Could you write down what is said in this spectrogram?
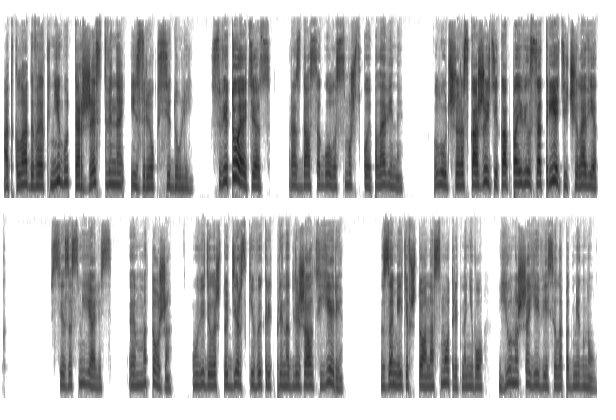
Откладывая книгу, торжественно изрек Сидулей. «Святой отец!» — раздался голос с мужской половины. «Лучше расскажите, как появился третий человек!» Все засмеялись. Эмма тоже. Увидела, что дерзкий выкрик принадлежал Тьере. Заметив, что она смотрит на него, Юноша ей весело подмигнул.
